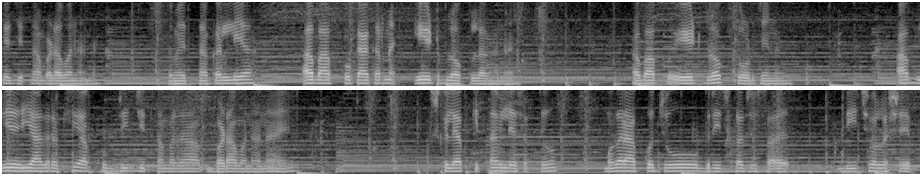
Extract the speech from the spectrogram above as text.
के जितना बड़ा बनाना है तो मैं इतना कर लिया। अब आपको क्या करना है? एट ब्लॉक लगाना है। अब आपको एट ब्लॉक तोड़ देना है। आप ये याद रखिए, आपको ब्रिज जितना बड़ा बड़ा बनाना है उसके लिए आप कितना भी ले सकते हो, मगर आपको जो ब्रिज का जो बीच वाला शेप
